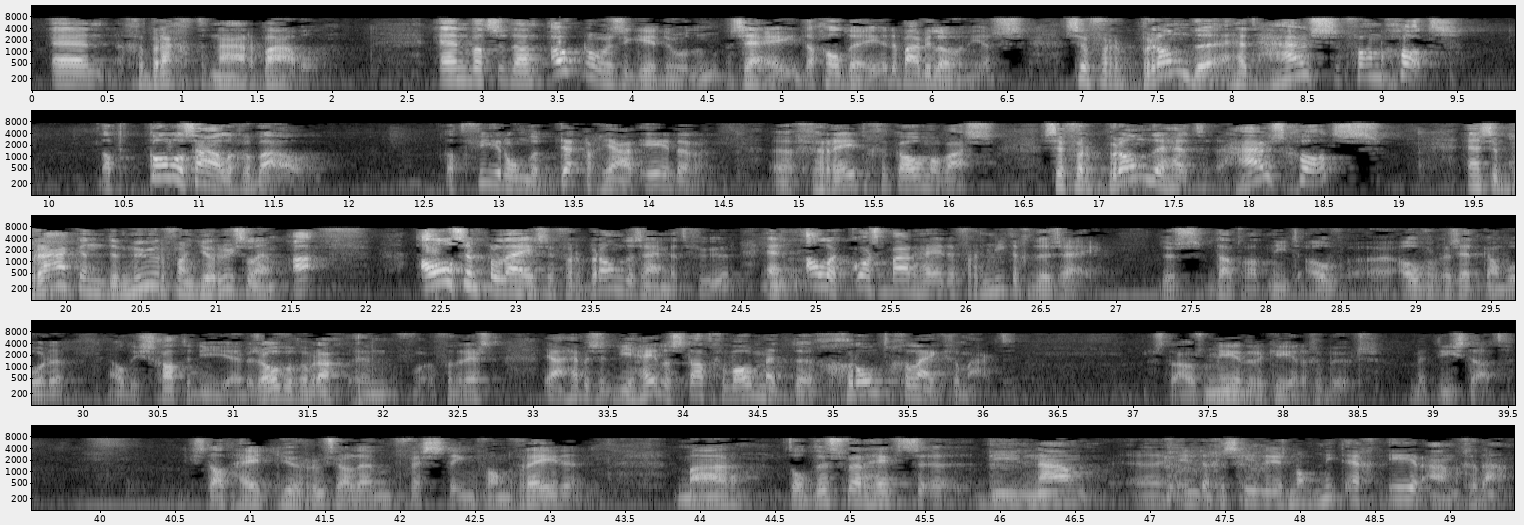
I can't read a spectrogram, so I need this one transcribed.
en gebracht naar Babel. En wat ze dan ook nog eens een keer doen, zij, de Galdeën, de Babyloniërs, ze verbranden het huis van God. Dat kolossale gebouw, dat 430 jaar eerder uh, gereed gekomen was, ze verbranden het huis Gods. En ze braken de muur van Jeruzalem af. Al zijn paleizen verbranden zij met vuur. En alle kostbaarheden vernietigden zij. Dus dat wat niet over, uh, overgezet kan worden. Al die schatten die hebben ze overgebracht. En voor, voor, de rest ja, hebben ze die hele stad gewoon met de grond gelijk gemaakt. Dat is trouwens meerdere keren gebeurd. Met die stad. Die stad heet Jeruzalem, vesting van vrede. Maar tot dusver heeft ze die naam eh, in de geschiedenis nog niet echt eer aangedaan.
